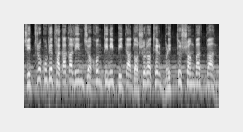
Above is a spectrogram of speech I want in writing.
চিত্রকূটে থাকাকালীন যখন তিনি পিতা দশরথের মৃত্যুর সংবাদ পান,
